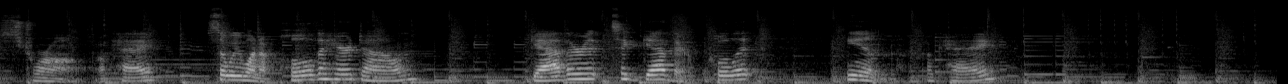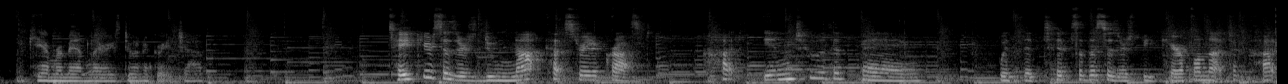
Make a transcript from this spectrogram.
strong, okay? So we wanna pull the hair down, gather it together, pull it in, okay? The cameraman Larry's doing a great job. Take your scissors, do not cut straight across. Cut into the bang with the tips of the scissors. Be careful not to cut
